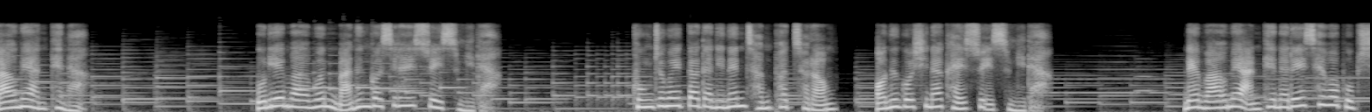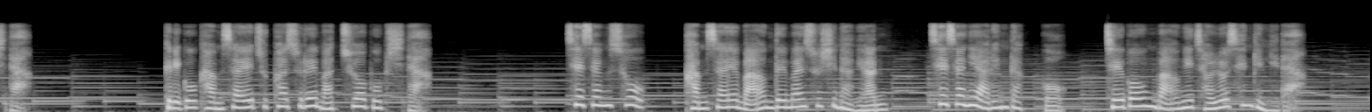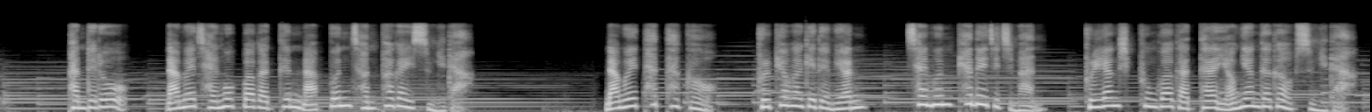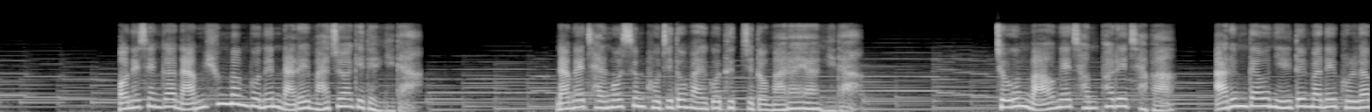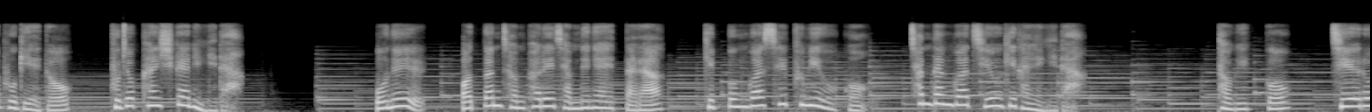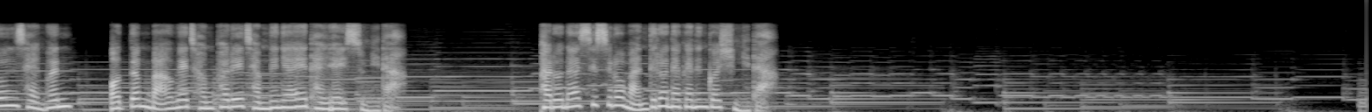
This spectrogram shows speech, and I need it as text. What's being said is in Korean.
마음의 안테나. 우리의 마음은 많은 것을 할 수 있습니다. 공중을 떠다니는 전파처럼 어느 곳이나 갈 수 있습니다. 내 마음의 안테나를 세워 봅시다. 그리고 감사의 주파수를 맞추어 봅시다. 세상 속 감사의 마음들만 수신하면 세상이 아름답고 즐거운 마음이 절로 생깁니다. 반대로 남의 잘못과 같은 나쁜 전파가 있습니다. 남을 탓하고 불평하게 되면 삶은 편해지지만 불량식품과 같아 영양가가 없습니다. 어느샌가 남 흉만 보는 나를 마주하게 됩니다. 남의 잘못은 보지도 말고 듣지도 말아야 합니다. 좋은 마음의 전파를 잡아 아름다운 일들만을 골라 보기에도 부족한 시간입니다. 오늘 어떤 전파를 잡느냐에 따라 기쁨과 슬픔이 오고 천당과 지옥이 갈립니다. 더 깊고 지혜로운 삶은 어떤 마음의 전파를 잡느냐에 달려 있습니다. 바로 나 스스로 만들어 나가는 것입니다.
